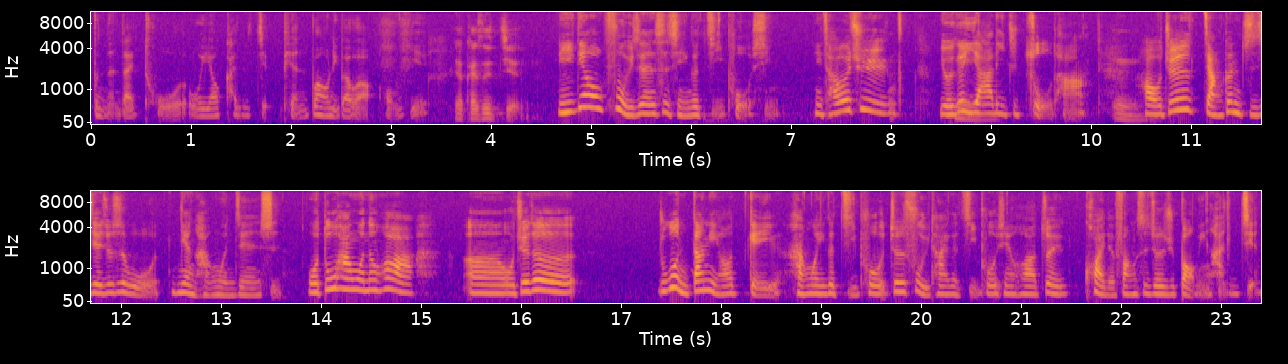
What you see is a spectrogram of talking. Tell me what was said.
不能再拖了，我要开始剪片，不然我礼拜我要熬夜。要开始剪。你一定要赋予这件事情一个急迫性，你才会去有一个压力去做它。嗯。好，我觉得讲更直接就是我念韩文这件事。我读韩文的话，呃，我觉得。如果你当你要给韩文一个急迫，就是赋予它一个急迫性的话，最快的方式就是去报名韩检。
